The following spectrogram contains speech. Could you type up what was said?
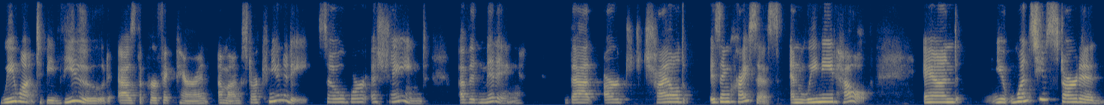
we want to be viewed as the perfect parent amongst our community. So we're ashamed of admitting that our child is in crisis and we need help. And you, once you started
